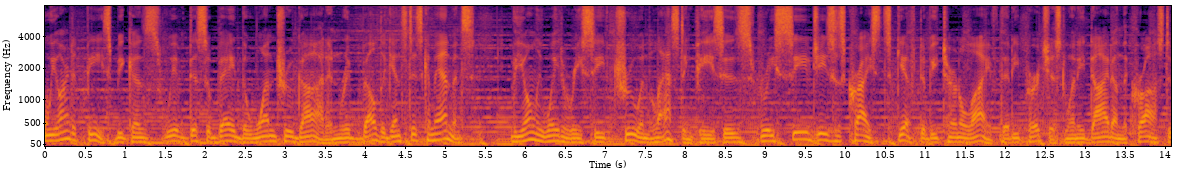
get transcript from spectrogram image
We aren't at peace because we have disobeyed the one true God and rebelled against His commandments. The only way to receive true and lasting peace is receive Jesus Christ's gift of eternal life that He purchased when He died on the cross to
